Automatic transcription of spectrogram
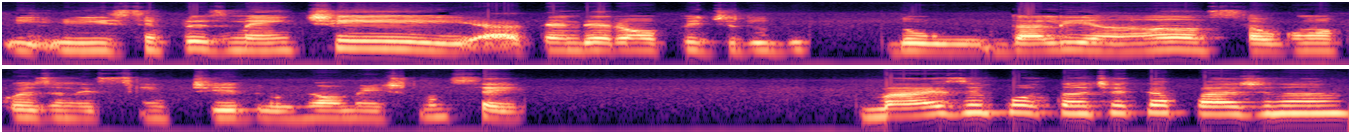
e, e simplesmente atenderam ao pedido do, do, da aliança, alguma coisa nesse sentido, realmente não sei. Mas o importante é que a página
